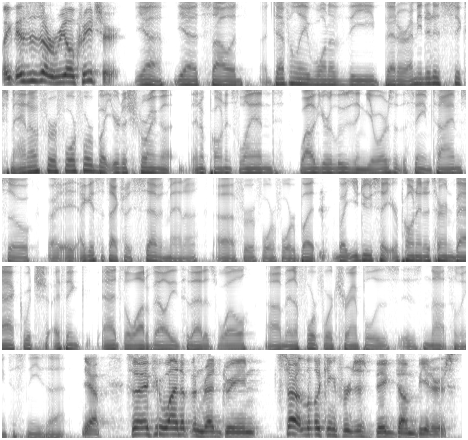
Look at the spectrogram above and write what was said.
Like, this is a real creature. Yeah, yeah, it's solid. Definitely one of the better. I mean, it is six mana for a 4 4, but you're destroying a, an opponent's land while you're losing yours at the same time. So I guess it's actually seven mana uh, for a four four. But but you do set your opponent a turn back, which I think adds a lot of value to that as well. Um, and a four four trample is is not something to sneeze at. Yeah. So if you wind up in red green, start looking for just big dumb beaters.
